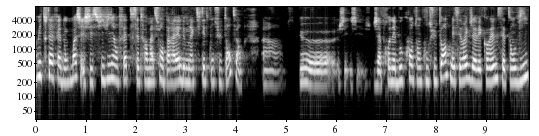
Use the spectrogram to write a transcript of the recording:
oui, tout à fait. Donc moi j'ai suivi en fait cette formation en parallèle de mon activité de consultante. Euh, j'apprenais beaucoup en tant que consultante, mais c'est vrai que j'avais quand même cette envie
